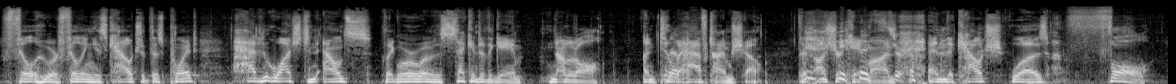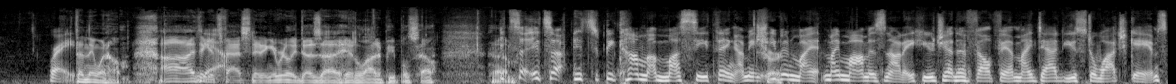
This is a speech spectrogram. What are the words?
fill, who are filling his couch at this point hadn't watched an ounce, like we're a second of the game. Not at all until Really? the halftime show. That Usher came on true. and the couch was full. Right. Then they went home. Uh, I think it's fascinating. It really does uh, hit a lot of people. So, um, It's a, it's a it's become a must see thing. I mean, Sure. even my my mom is not a huge NFL fan. My dad used to watch games,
